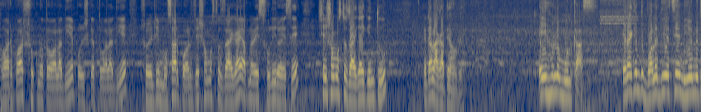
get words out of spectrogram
ধোয়ার পর শুকনো তোয়ালা দিয়ে, পরিষ্কার তোয়ালা দিয়ে শরীরটি মোছার পর যে সমস্ত জায়গায় আপনার এই সুলি রয়েছে, সেই সমস্ত জায়গায় কিন্তু এটা লাগাতে হবে। এই হলো মূল কাজ। এরা কিন্তু বলে দিয়েছে, নিয়মিত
